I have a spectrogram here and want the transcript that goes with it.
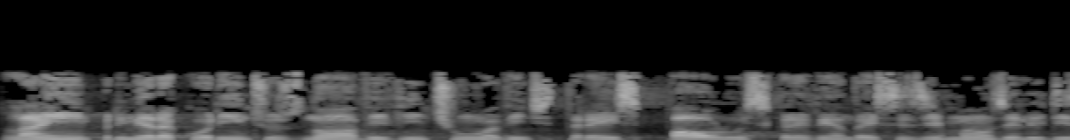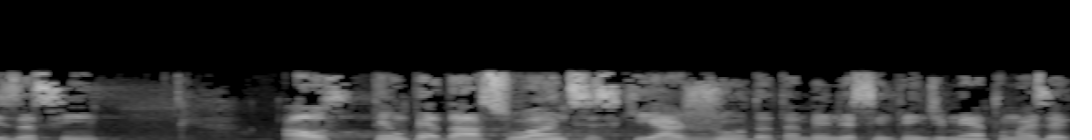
Lá em 1 Coríntios 9, 21 a 23, Paulo escrevendo a esses irmãos, ele diz assim, tem um pedaço antes que ajuda também nesse entendimento, mas é,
